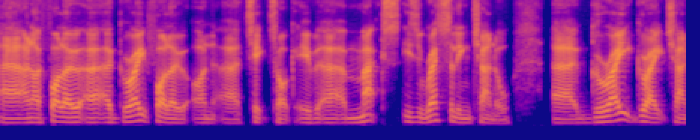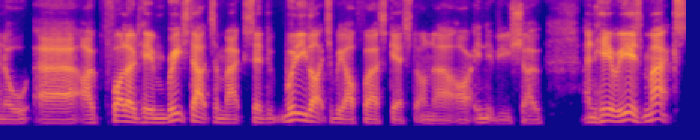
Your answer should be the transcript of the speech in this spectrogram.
uh, and I follow a, a great follow on uh, TikTok. Uh, Max is a wrestling channel. great, great channel. I followed him, reached out to Max, said, "Would he like to be our first guest on our interview show?" And here he is, Max.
